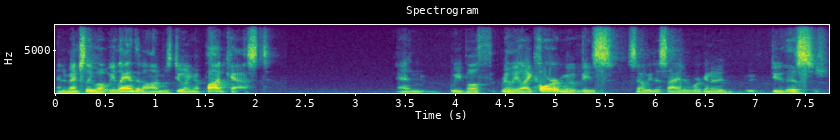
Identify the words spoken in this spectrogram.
And eventually, what we landed on was doing a podcast. And we both really like horror movies, so we decided we're going to do this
